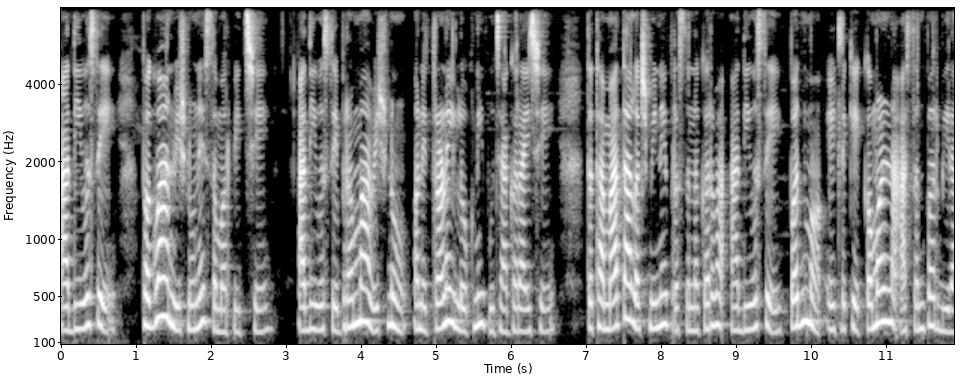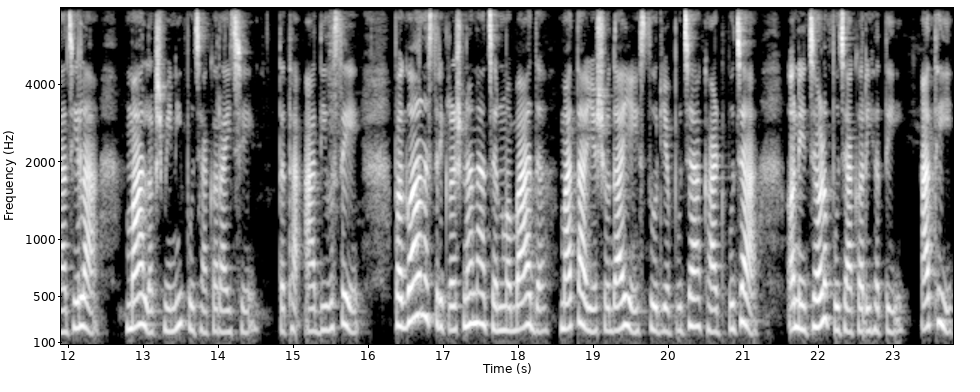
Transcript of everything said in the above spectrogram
આ દિવસે ભગવાન વિષ્ણુને સમર્પિત છે. આ દિવસે બ્રહ્મા, વિષ્ણુ અને ત્રણેય લોકની પૂજા કરાય છે તથા માતા લક્ષ્મીને પ્રસન્ન કરવા આ દિવસે પદ્મ એટલે કે કમળના આસન પર બિરાજેલા મા લક્ષ્મીની પૂજા કરાય છે તથા આ દિવસે ભગવાન શ્રી કૃષ્ણના જન્મ બાદ માતા યશોદાએ સૂર્યપૂજા ઘાટ પૂજા અને જળ પૂજા કરી હતી આથી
